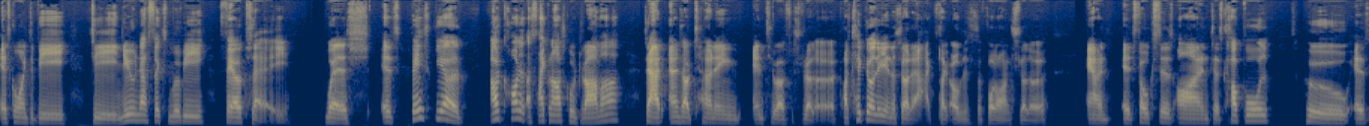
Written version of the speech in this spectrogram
is going to be the new Netflix movie Fair Play, which is basically a I would call it a psychological drama that ends up turning into a thriller, particularly in the third act. Like, oh, this is a full-on thriller, and it focuses on this couple who is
